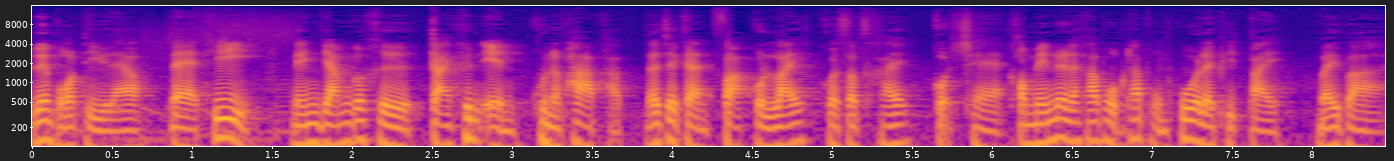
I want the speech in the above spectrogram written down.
เรื่องปกติอยู่แล้ว แต่ที่ เน้นย้ำก็คือการขึ้นเอ็นคุณภาพครับ แล้วเจอกันฝากกดไลค์กด Subscribe กดแชร์ คอมเมนต์ด้วยนะครับผมถ้าผมพูดอะไรผิดไปบายบาย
